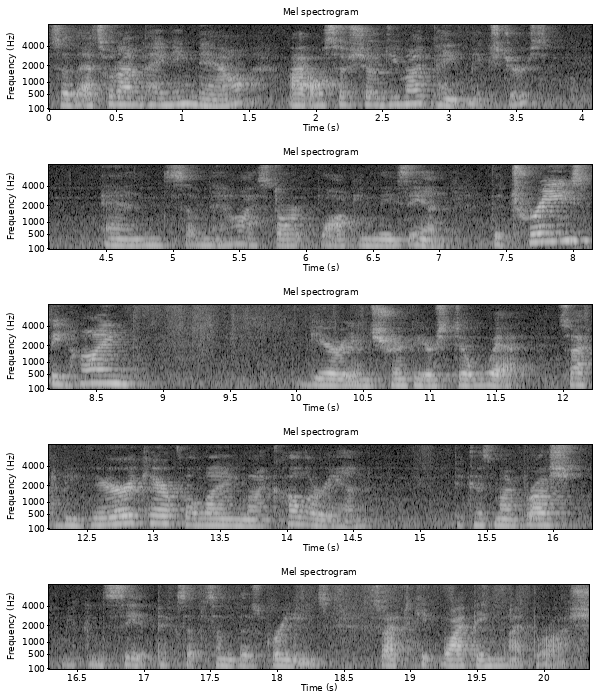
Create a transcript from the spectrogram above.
So that's what I'm painting now. I also showed you my paint mixtures, and so now I start blocking these in. The trees behind Gary and Shrimpie are still wet. So I have to be very careful laying my color in because my brush, you can see it picks up some of those greens. So I have to keep wiping my brush.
